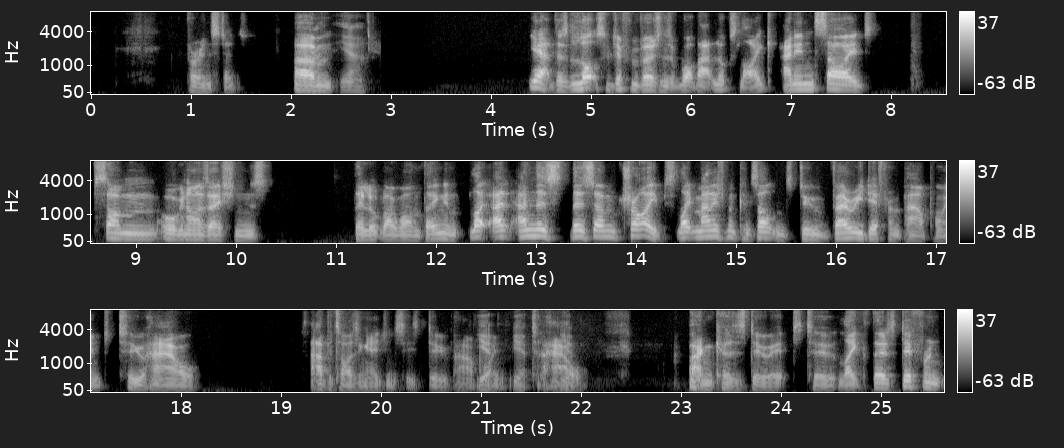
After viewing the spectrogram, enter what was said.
for instance. Um, yeah. Yeah, there's lots of different versions of what that looks like. And inside some organizations they look like one thing and like and, and there's there's um tribes like management consultants do very different powerpoint to how advertising agencies do powerpoint yeah, yeah, to how yeah. bankers do it to like there's different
